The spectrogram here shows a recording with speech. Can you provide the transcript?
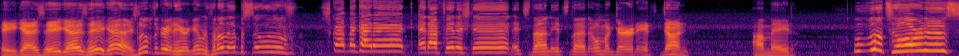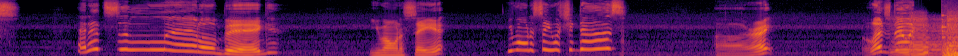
Hey guys, hey guys, hey guys. Luap the Great here again with another episode of Scrap Mechanic! And I finished it! It's done, it's done. Oh my god, it's done. I made the TARDIS! And it's a little big. You want to see it? You want to see what she does? Alright. Let's do it!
